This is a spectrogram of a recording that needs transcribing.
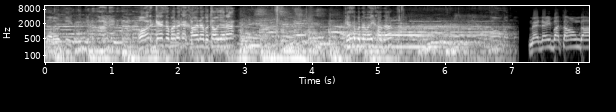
चलो ठीक। और कैसे बना का खाना बताओ जरा। कैसे बना भाई खाना? मैं नहीं बताऊँगा।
